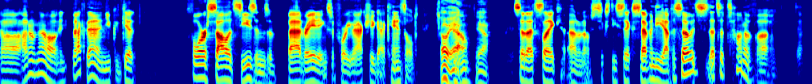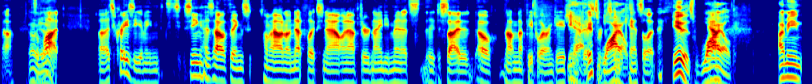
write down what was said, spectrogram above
Uh, I don't know. And back then, you could get four solid seasons of bad ratings before you actually got canceled. Oh You yeah. know? Yeah. So that's like, I don't know, 66, 70 episodes. That's a ton of, uh, yeah, it's Oh, a yeah. lot. Uh, it's crazy. I mean, seeing as how things come out on Netflix now, and after 90 minutes, they decided, oh, not enough people are engaging Yeah, with this. it's We're wild. cancel it. It is wild. I mean,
